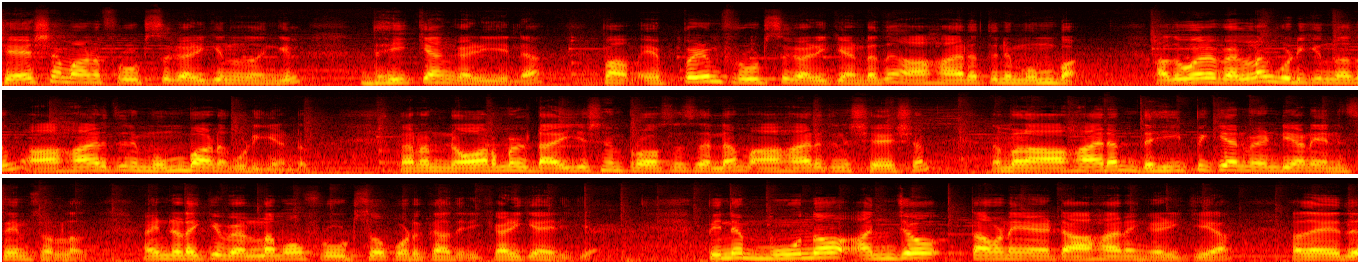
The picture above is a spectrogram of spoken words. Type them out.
ശേഷമാണ് ഫ്രൂട്ട്സ് കഴിക്കുന്നതെങ്കിൽ ദഹിക്കാൻ കഴിയില്ല. അപ്പം എപ്പോഴും ഫ്രൂട്ട്സ് കഴിക്കേണ്ടത് ആഹാരത്തിന് മുമ്പാണ്. അതുപോലെ വെള്ളം കുടിക്കുന്നതും ആഹാരത്തിന് മുമ്പാണ് കുടിക്കേണ്ടത്. കാരണം നോർമൽ ഡൈജഷൻ പ്രോസസ്സ് എല്ലാം ആഹാരത്തിന് ശേഷം നമ്മൾ ആഹാരം ദഹിപ്പിക്കാൻ വേണ്ടിയാണ് എൻസൈംസ് ഉള്ളത്. അതിന്റെ ഇടയ്ക്ക് വെള്ളമോ ഫ്രൂട്ട്സോ കൊടുക്കാതിരിക്കുക കഴിക്കാതിരിക്കുക. പിന്നെ മൂന്നോ അഞ്ചോ തവണയായിട്ട് ആഹാരം കഴിക്കുക. അതായത്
